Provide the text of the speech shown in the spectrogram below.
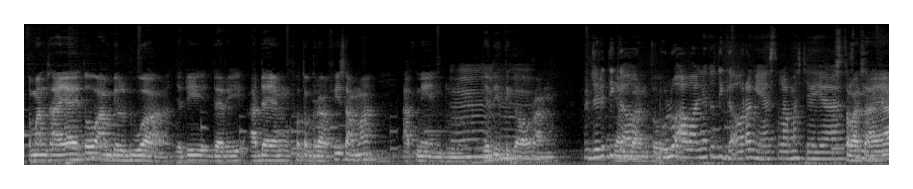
teman saya itu ambil dua. Jadi dari ada yang fotografi sama admin dulu. Hmm. Jadi tiga orang. Jadi tiga Yang orang. bantu. Dulu awalnya tuh tiga orang ya setelah Mas Jaya. Setelah sendiri. saya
